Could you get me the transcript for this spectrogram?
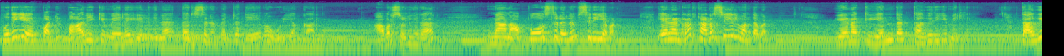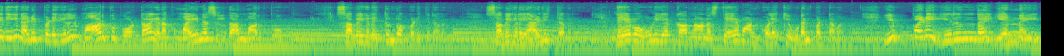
புதிய ஏற்பாட்டில் பாதிக்கு மேலே எழுதின தரிசனம் பெற்ற தேவ ஊழியக்காரர். அவர் சொல்கிறார் நான் அப்போஸ்தலனும் சிறியவன் ஏனென்றால் கடைசியில் வந்தவன். எனக்கு எந்த தகுதியும் இல்லை. தகுதியின் அடிப்படையில் மார்க் போட்டால் எனக்கு மைனஸில் தான் மார்க் போகும். சபைகளை துன்பப்படுத்தினவன் சபைகளை அழித்தவன் தேவ ஊழியக்காரனான ஸ்தேவான் கொலைக்கு உடன்பட்டவன். இப்படி இருந்த என்னை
